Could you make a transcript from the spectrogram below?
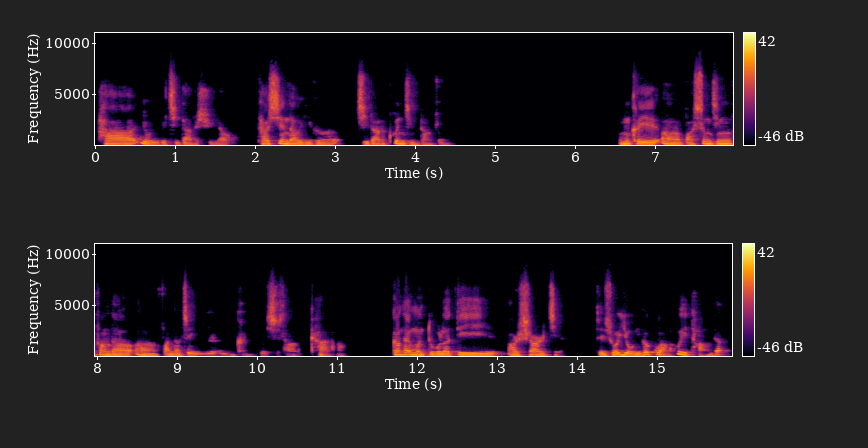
他有一个极大的需要，他陷到一个极大的困境当中。我们可以啊把圣经放到啊放到这一页，我们可能会时常来看哈。刚才我们读了第二十二节，这说有一个管会堂的，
